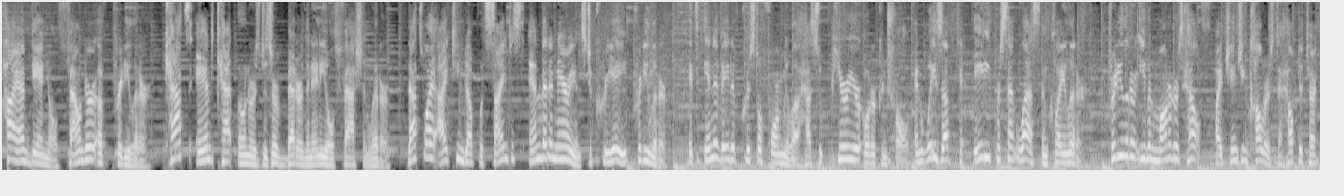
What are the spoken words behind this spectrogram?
Hi, I'm Daniel, founder of Pretty Litter. Cats and cat owners deserve better than any old fashioned litter. That's why I teamed up with scientists and veterinarians to create Pretty Litter. Its innovative crystal formula has superior odor control and weighs up to 80% less than clay litter. Pretty Litter even monitors health by changing colors to help detect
